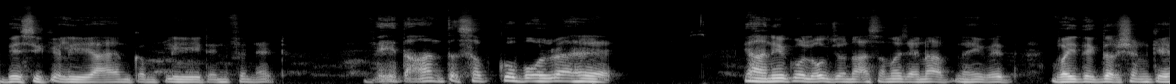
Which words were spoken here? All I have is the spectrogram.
Basically I am complete infinite Vedanta सबको बोल रहा है। या अनेकों लोग जो ना समझ है, ना अपने ही वेद, वैदिक दर्शन के,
